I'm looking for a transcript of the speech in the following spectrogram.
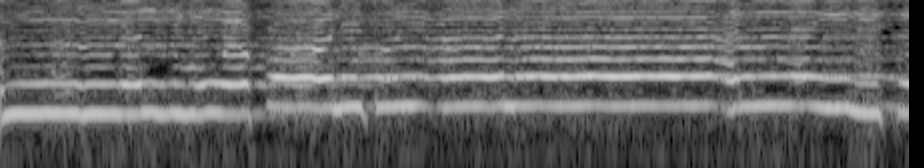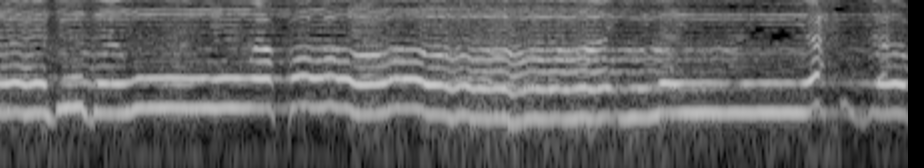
أَمَّنْ هُوَ قَانِتٌ آنَاءَ اللَّيْلِ سَاجِدًا وَقَائِمًا يَحْذَرُ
